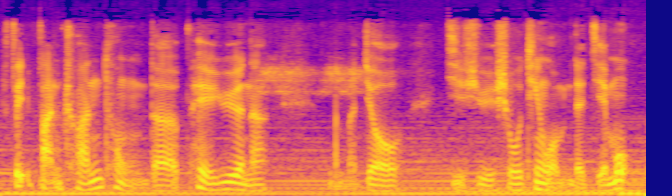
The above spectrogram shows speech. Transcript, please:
非反传统的配乐呢？那么就继续收听我们的节目。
